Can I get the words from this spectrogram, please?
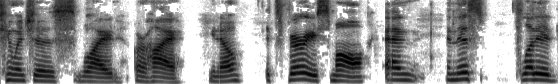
two inches wide or high. You know, it's very small, and in this flooded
